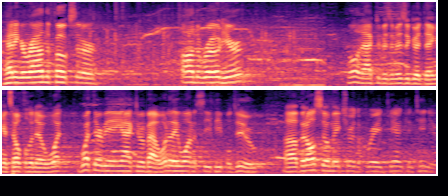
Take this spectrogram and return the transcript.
heading around the folks that are on the road here. Well, and activism is a good thing. It's helpful to know what, what they're being active about. What do they want to see people do? Uh, but also make sure the parade can continue.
